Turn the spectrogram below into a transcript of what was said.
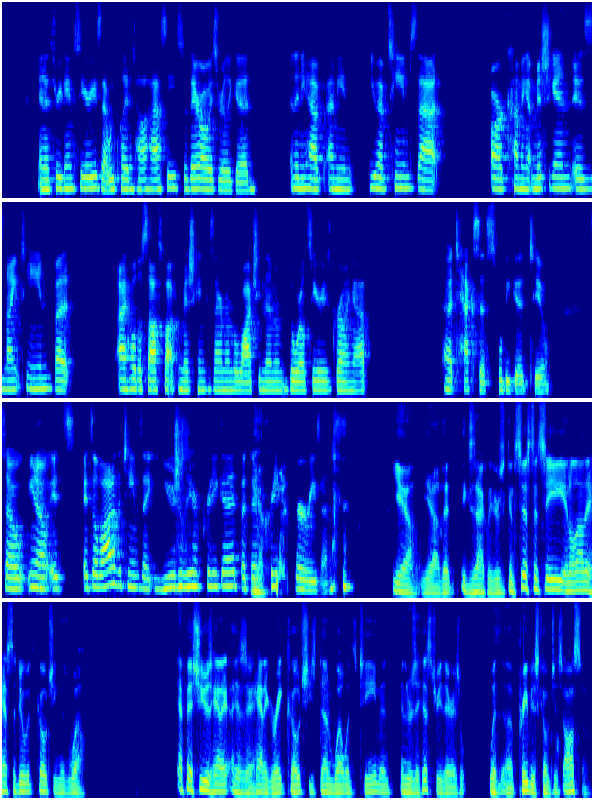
in a three game series that we played in Tallahassee. So they're always really good. And then you have, I mean, you have teams that are coming up. Michigan is 19, but I hold a soft spot for Michigan because I remember watching them in the World Series growing up. Uh, Texas will be good too. So you know, it's it's a lot of the teams that usually are pretty good, but they're yeah. pretty good for a reason. yeah, yeah, that exactly. There's consistency, and a lot of that has to do with coaching as well. FSU has had a, has had a great coach. He's done well with the team, and and there's a history there as with uh, previous coaches also.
